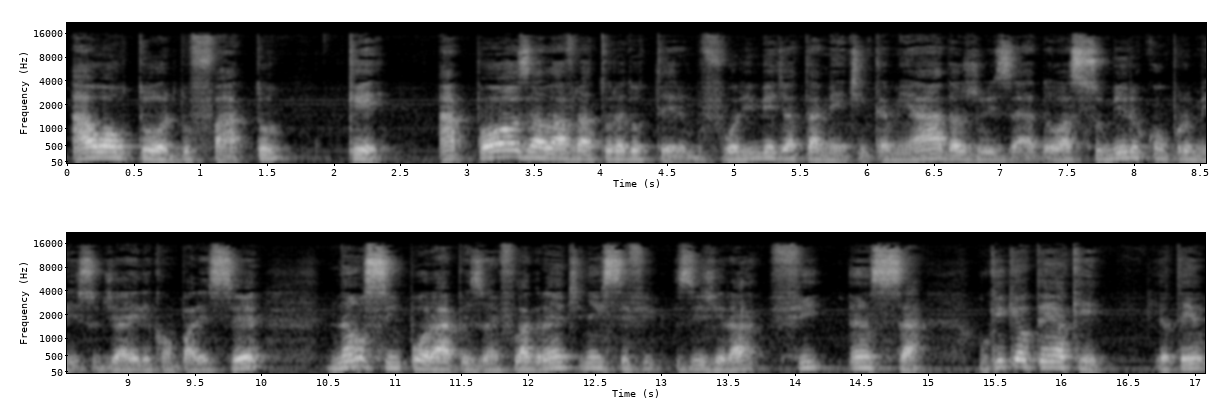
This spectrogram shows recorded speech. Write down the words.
Ao autor do fato que, após a lavratura do termo, for imediatamente encaminhado ao juizado ou assumir o compromisso de a ele comparecer, não se imporá prisão em flagrante, nem se exigirá fiança. O que, que eu tenho aqui? Eu tenho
